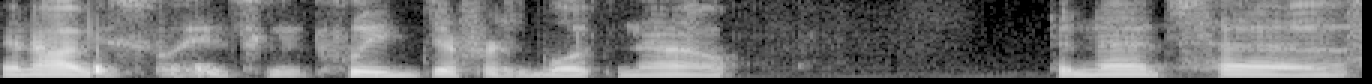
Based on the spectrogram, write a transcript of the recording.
And obviously, it's a complete different look now the Nets have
